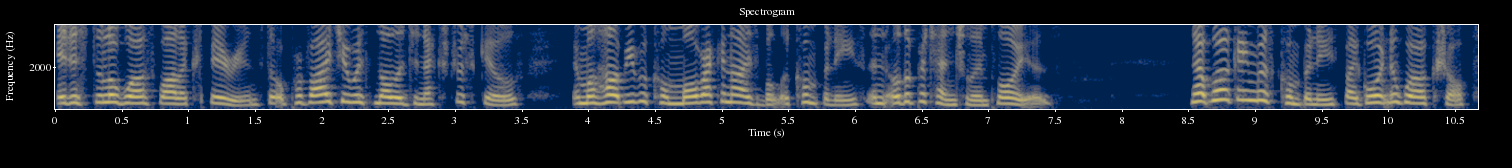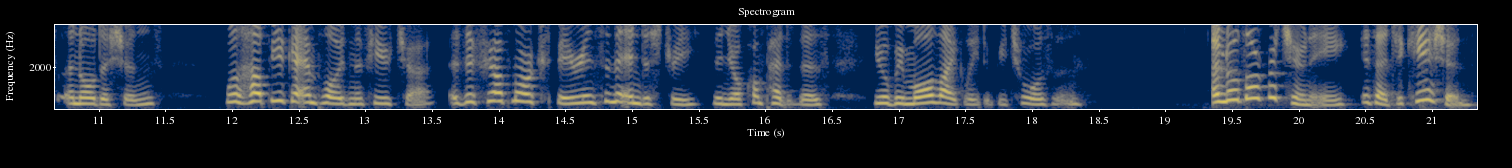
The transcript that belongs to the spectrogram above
it is still a worthwhile experience that will provide you with knowledge and extra skills and will help you become more recognisable to companies and other potential employers. Networking with companies by going to workshops and auditions will help you get employed in the future, as if you have more experience in the industry than your competitors, you'll be more likely to be chosen. Another opportunity is education.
